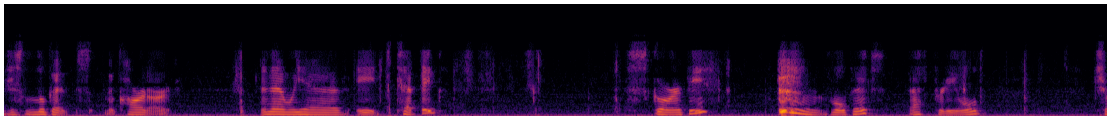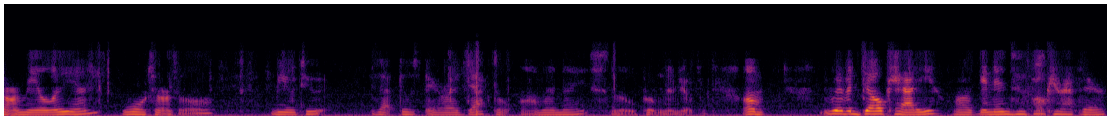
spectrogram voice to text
Just look at the card art. And then we have a Tepig, Scorpy, Vulpix, that's pretty old, Charmeleon, Wartortle, Mewtwo, Zapdos Aerodactyl. Nice little Pokemon joking. Um, we have a Delcatty. Well, getting into the Pokérap there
